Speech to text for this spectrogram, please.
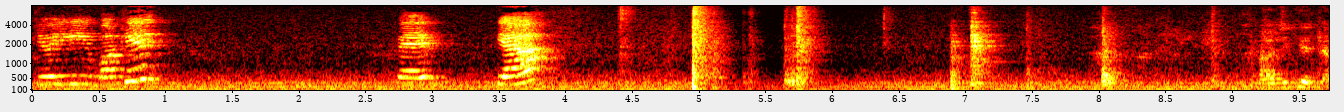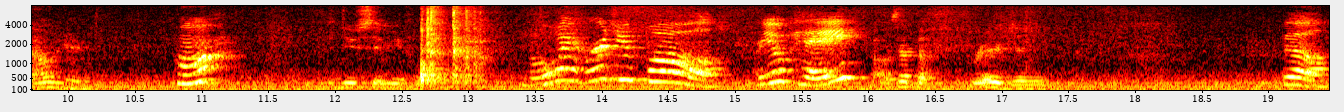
Do you want to get you a bucket? Babe? Yeah? How'd you get down here? Huh? Did you see me fall? No, I heard you fall. Are you okay? I was at the fridge and Bill,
